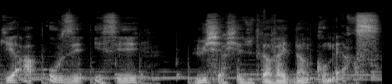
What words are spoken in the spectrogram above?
qui a osé essayer lui chercher du travail dans le commerce.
